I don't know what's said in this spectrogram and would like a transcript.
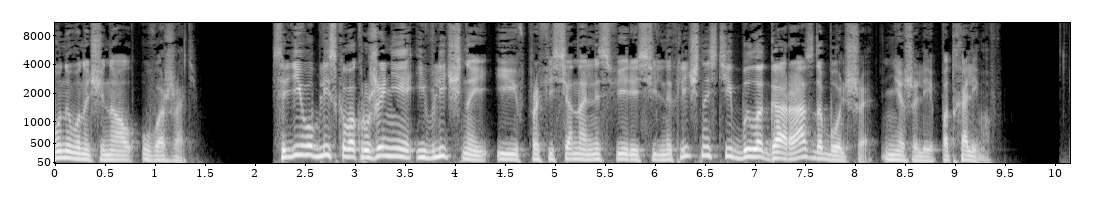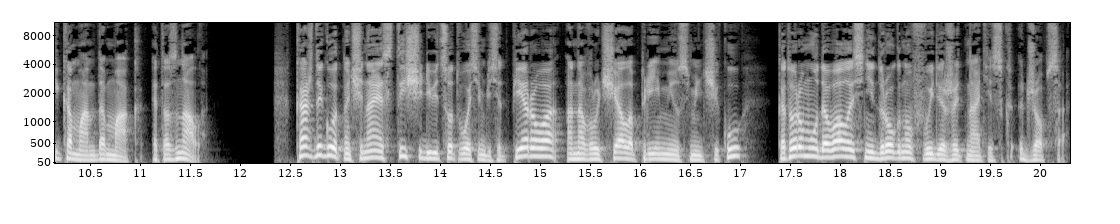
он его начинал уважать. Среди его близкого окружения и в личной, и в профессиональной сфере сильных личностей было гораздо больше, нежели подхалимов. И команда МАК это знала. Каждый год, начиная с 1981 она вручала премию смельчаку, которому удавалось, не дрогнув, выдержать натиск Джобса.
